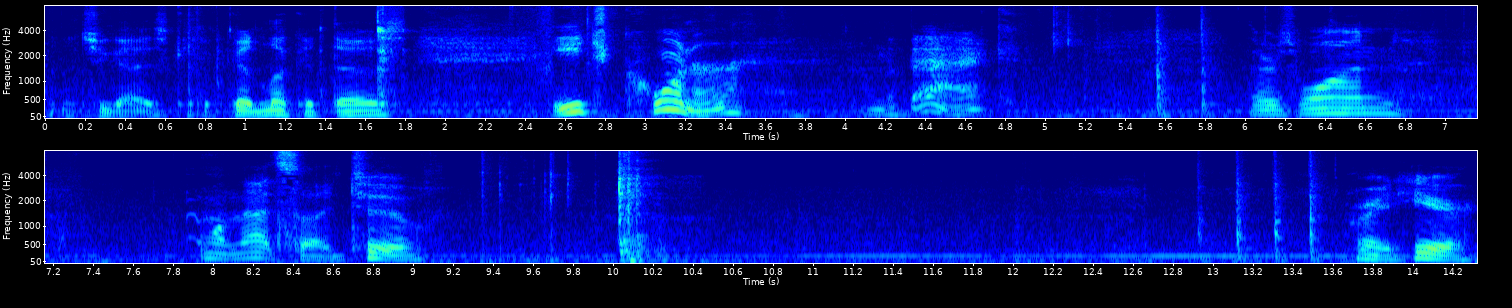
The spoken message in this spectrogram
I'll let you guys get a good look at those. Each corner on the back, there's one on that side too. Right here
